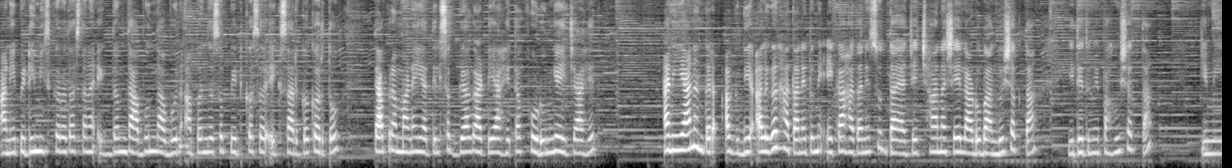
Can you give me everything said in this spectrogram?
आणि पिठी मिक्स करत असताना एकदम दाबून दाबून आपण जसं पीठ कसं एकसारखं करतो त्याप्रमाणे यातील सगळ्या गाठी आहेत त्या फोडून घ्यायच्या आहेत. आणि यानंतर अगदी अलगद हाताने तुम्ही एका हाताने सुद्धा याचे छान असे लाडू बांधू शकता. इथे तुम्ही पाहू शकता की मी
